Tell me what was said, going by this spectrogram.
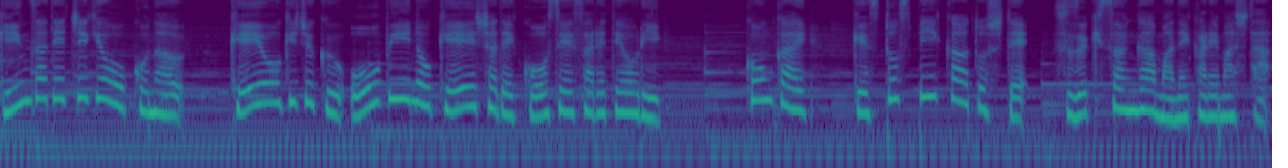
銀座で事業を行う慶応義塾 OB の経営者で構成されており今回ゲストスピーカーとして鈴木さんが招かれました。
